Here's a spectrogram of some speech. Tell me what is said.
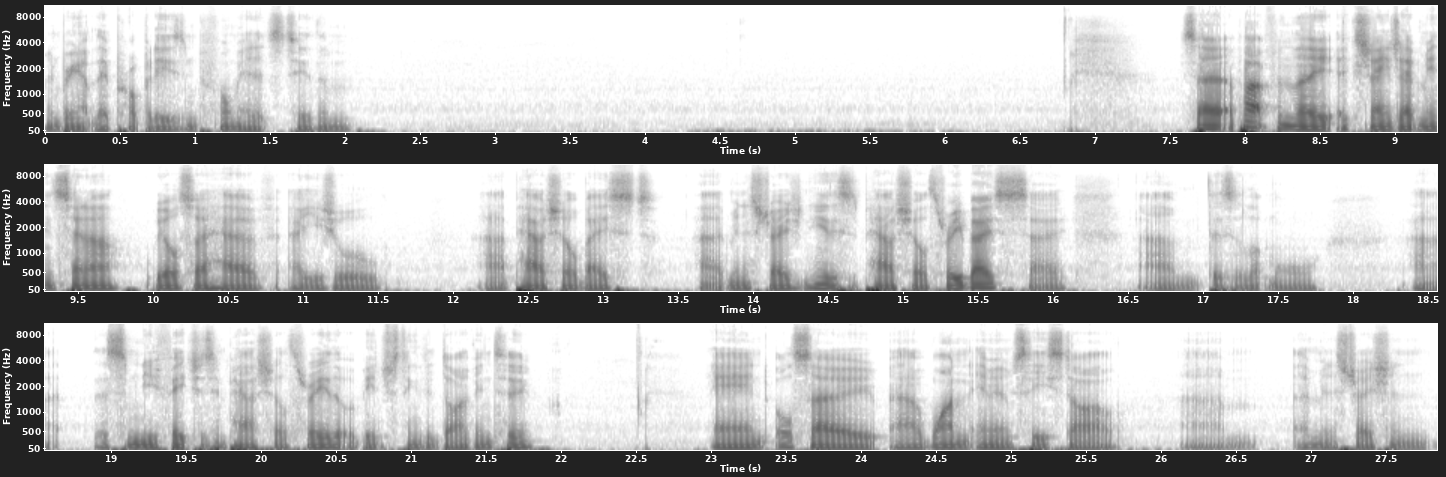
and bring up their properties and perform edits to them. So apart from the Exchange Admin Center, we also have our usual uh, PowerShell based uh, administration here. This is PowerShell 3 based, so um, there's a lot more, uh, there's some new features in PowerShell 3 that would be interesting to dive into. And also uh, one MMC style um, administration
